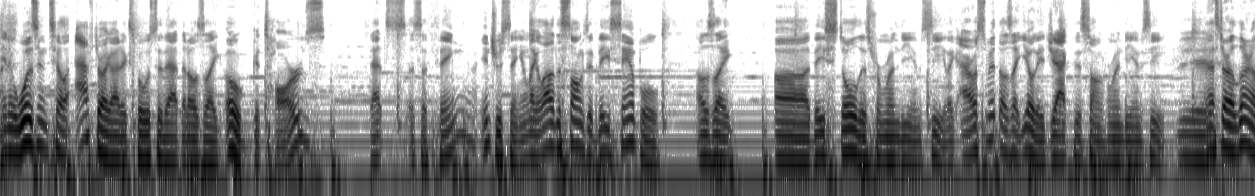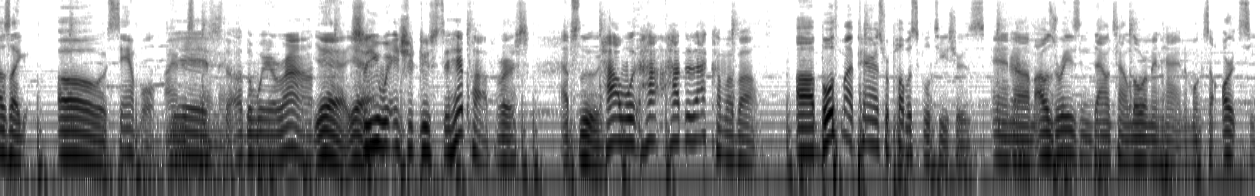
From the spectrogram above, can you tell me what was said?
And it wasn't until after I got exposed to that that I was like, oh, guitars, that's that's a thing, interesting. And like a lot of the songs that they sample, I was like, uh, they stole this from Run DMC. Like Aerosmith, I was like, yo, they jacked this song from Run DMC. Yeah. And I started learning. I was like, oh, sample. I yeah, understand it's the other way around. Yeah, yeah, So you were introduced to hip hop first. absolutely. How, would, how how did that come about? Uh, both my parents were public school teachers, and Okay. um, I was raised in downtown Lower Manhattan amongst the art scene.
